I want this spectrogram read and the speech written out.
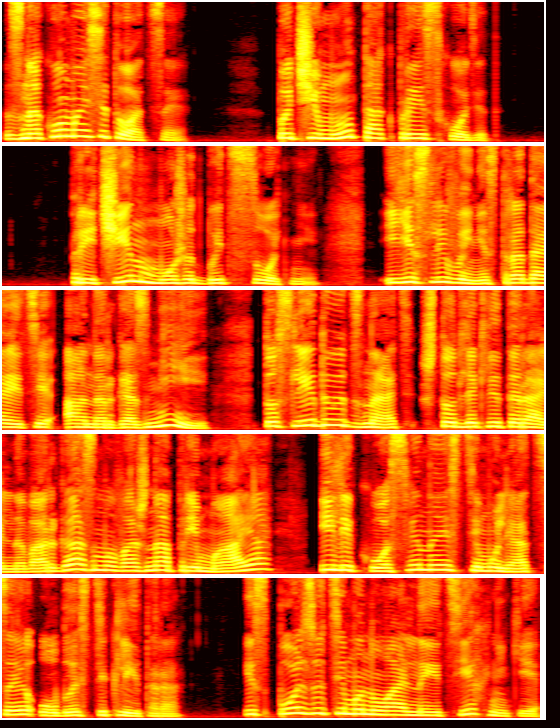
Знакомая ситуация. Почему так происходит? Причин может быть сотни, и если вы не страдаете аноргазмией, то следует знать, что для клиторального оргазма важна прямая или косвенная стимуляция области клитора. Используйте мануальные техники,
